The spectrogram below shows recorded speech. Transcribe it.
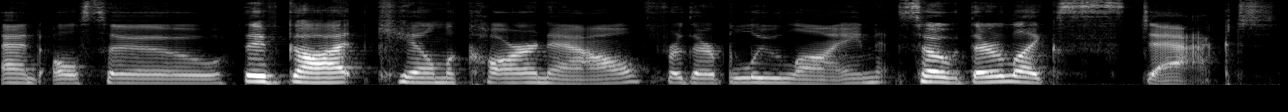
and also they've got Cale Makar now for their blue line. So they're like stacked.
